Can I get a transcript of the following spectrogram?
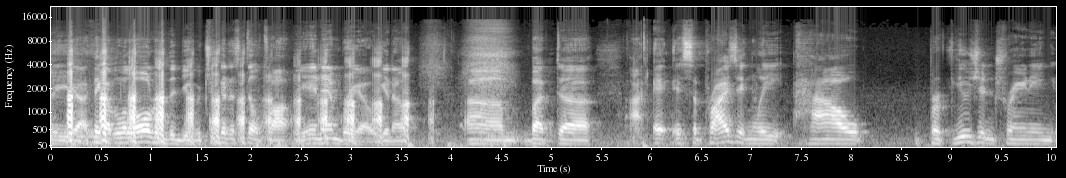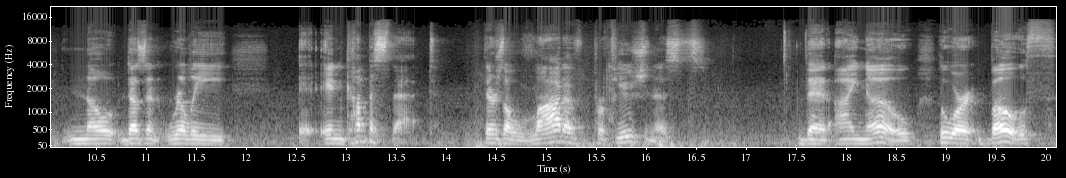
me. I think I'm a little older than you, but you could have still taught me in embryo, you know. Um, but uh, it's surprisingly how perfusion training no doesn't really encompass that. There's a lot of perfusionists that I know who are both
